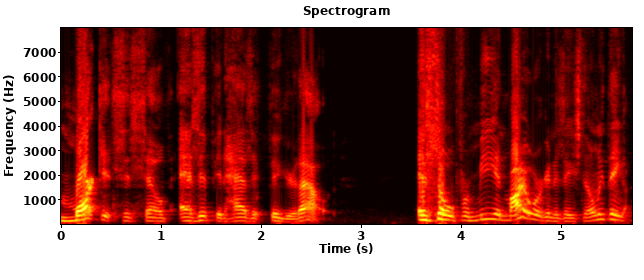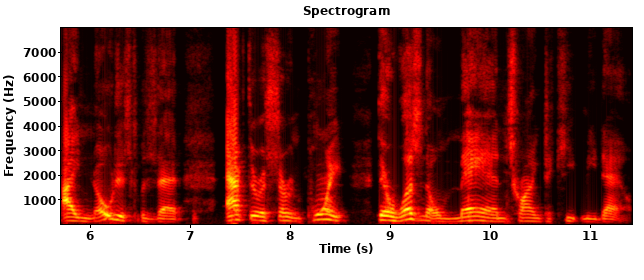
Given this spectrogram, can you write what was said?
markets itself as if it has it figured out. And so for me and my organization, the only thing I noticed was that after a certain point, there was no man trying to keep me down.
